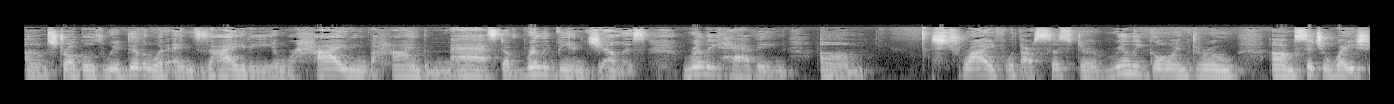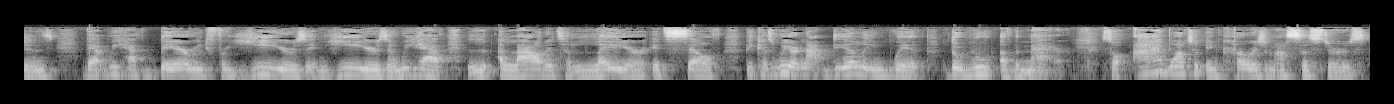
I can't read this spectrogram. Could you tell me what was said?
um, struggles. We're dealing with anxiety and we're hiding behind the mask of really being jealous, really having um, strife with our sister, really going through um, situations that we have buried for years and years, and we have l- allowed it to layer itself because we are not dealing with the root of the matter. So I want to encourage my sisters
